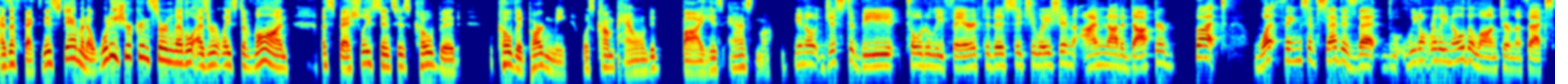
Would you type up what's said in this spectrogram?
has affected his stamina. What is your concern level as it relates to Von, especially since his COVID COVID, pardon me, was compounded by his asthma. You know, just to be totally fair to this situation, I'm not a doctor, but what things have said is that we don't really know the long term effects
